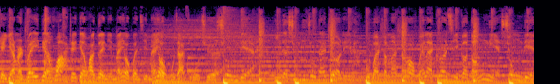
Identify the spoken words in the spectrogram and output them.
给爷们儿拽一电话，这电话对你没有关机，没有不在服务区。兄弟，你的兄弟就在这里，不管什么时候回来，哥几个等你。兄弟，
